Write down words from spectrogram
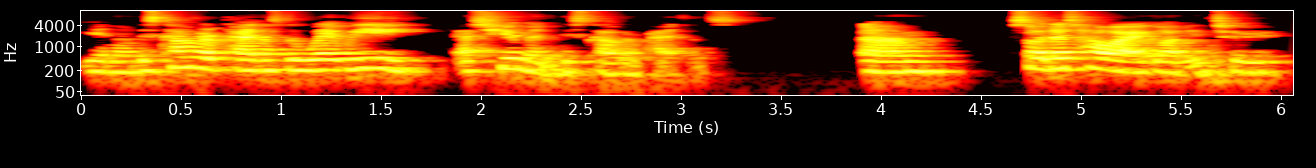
you know, discover patterns the way we as humans discover patterns. Um, so that's how I got into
